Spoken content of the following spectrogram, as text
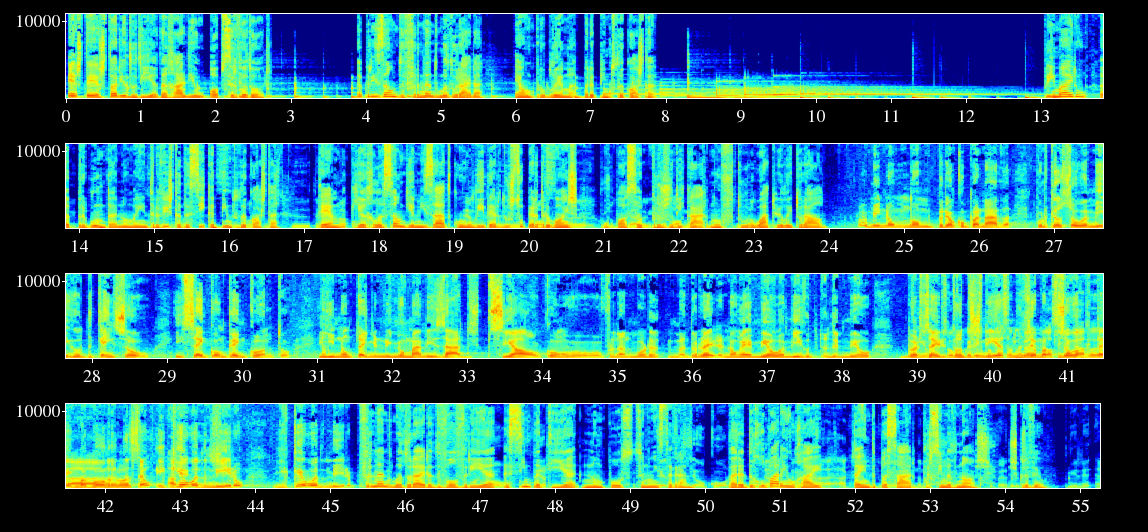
Esta é a história do dia da Rádio Observador. A prisão de Fernando Madureira é um problema para Pinto da Costa? Primeiro, a pergunta numa entrevista da SICA Pinto da Costa. Teme que a relação de amizade com o líder dos Super Dragões o possa prejudicar num futuro ato eleitoral? A mim não, não me preocupa nada, porque eu sou amigo de quem sou e sei com quem conto. E não tenho nenhuma amizade especial com o Fernando Madureira, não é meu amigo, meu parceiro Sim, todos os dias, mas é uma pessoa que tem uma boa relação e que eu admiro. E que eu admiro. Fernando Madureira devolveria a simpatia num post no Instagram. Para derrubarem o rei, têm de passar por cima de nós, escreveu.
